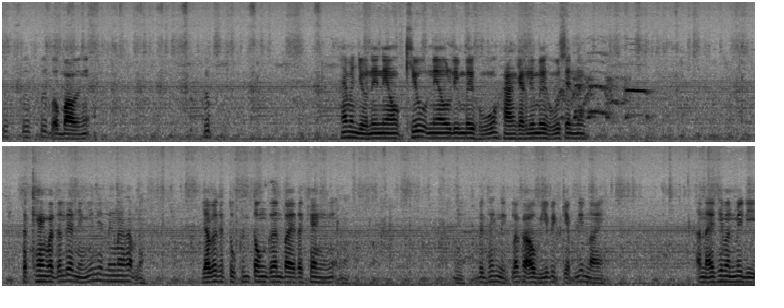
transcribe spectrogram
ปึ๊บปึ๊บปึ๊บเบาๆอย่างนี้ปึ๊บ ให้มันอยู่ในแนวคิ้วแนวริมใบหูห่างจากริมใบหูเส้นหนึ่งตะแคงแบตเตอเลียนอย่างนี้นิดนึงนะครับเนี่ยอย่าไปกระตุกขึ้นตรงเกินไปตะแคงอย่างนี้นี่นี่เป็นเทคนิคแล้วก็เอาหวีไปเก็บนิดหน่อย อันไหนที่มันไม่ดี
